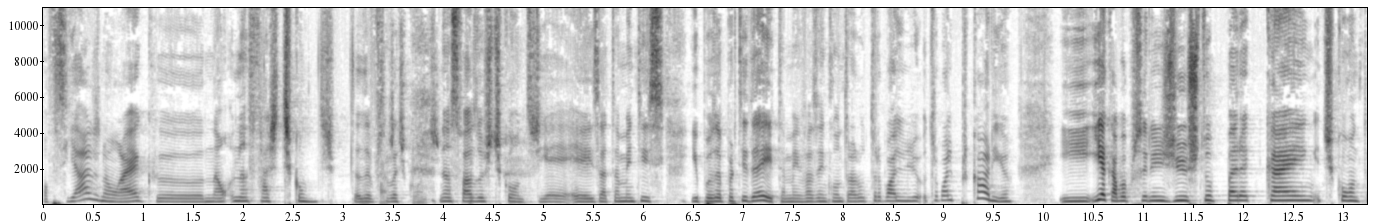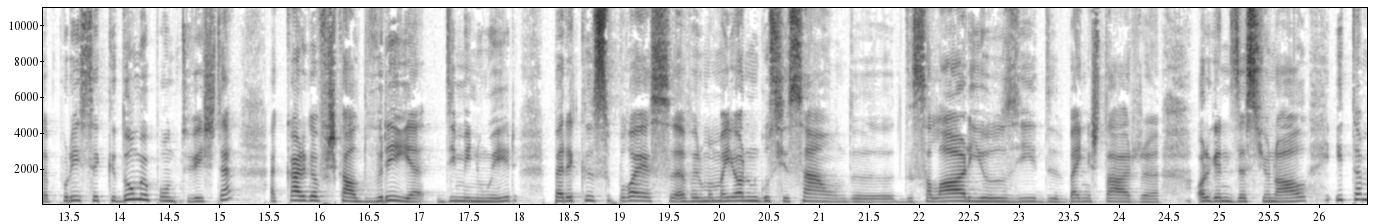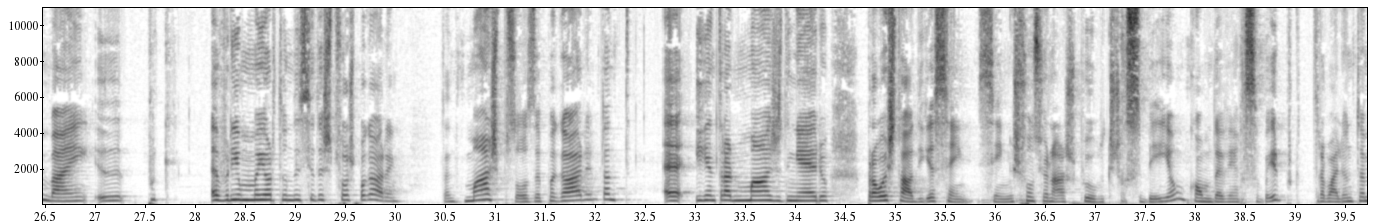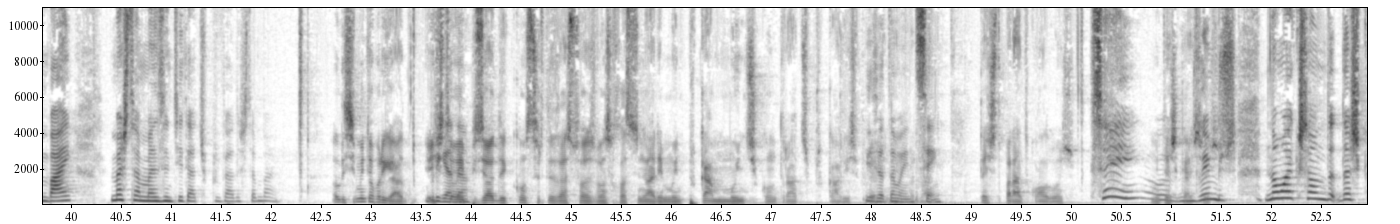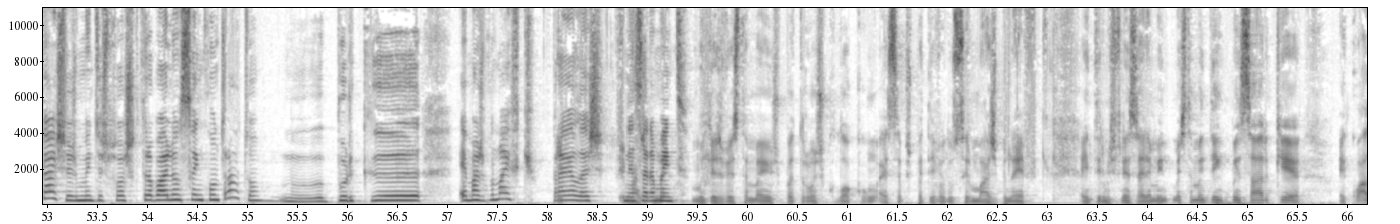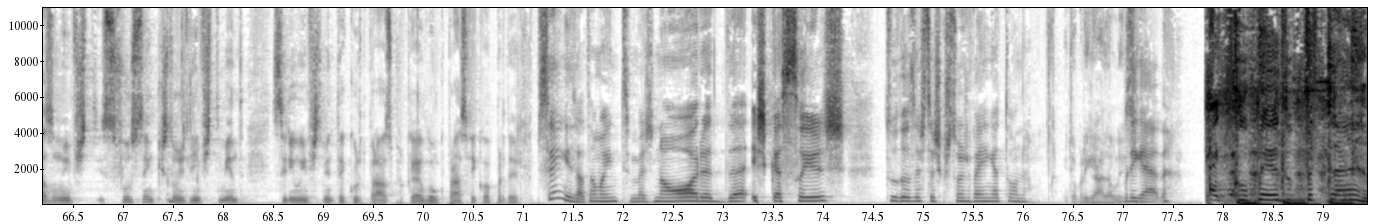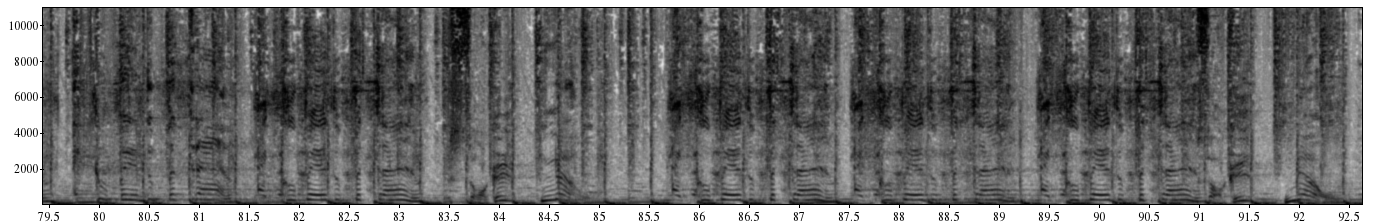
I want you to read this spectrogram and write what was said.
oficiais, não é? Que não, não se faz descontos. Estás Não a perceber? descontos. Não se faz os descontos. E é, é exatamente isso. E depois, a partir daí, também vais encontrar o trabalho, o trabalho precário. E, e acaba por ser injusto para quem desconta. Por isso é que, do meu ponto de vista, a carga fiscal deveria diminuir para que se pudesse haver uma maior negociação de, de salários e de bem-estar eh, organizacional e também eh, haveria uma maior tendência das pessoas pagarem. Portanto, mais pessoas a pagarem, portanto, e entrar mais dinheiro para o Estado. E assim, sim, os funcionários públicos recebiam, como devem receber, porque trabalham também, mas também as entidades privadas também. Alice, muito obrigado. Este é um Obrigada. episódio que com certeza as pessoas vão se relacionarem muito porque há muitos contratos precários. por aí, é Exatamente, verdade? sim. Tens deparado com alguns? Sim, Muitas caixas. vemos. Não é questão de- das caixas, muitas pessoas que trabalham sem contrato, eh, porque é mais benéfico para elas, É financeiramente. bene- Muitas vezes também os patrões colocam essa perspectiva do ser mais benéfico em termos financeiramente, mas também têm que pensar que é, é quase um investimento. Se fossem questões de investimento, seria um investimento a curto prazo, porque a longo prazo ficam a perder. Sim, exatamente, mas na hora da escassez, todas estas questões vêm à tona. Muito obrigado, Alice. Obrigada. A culpa é do patrão. A culpa é do patrão. A culpa é do patrão. Só que não! É culpa é do patrão. É culpa é do patrão. É culpa é do patrão. Só que não.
